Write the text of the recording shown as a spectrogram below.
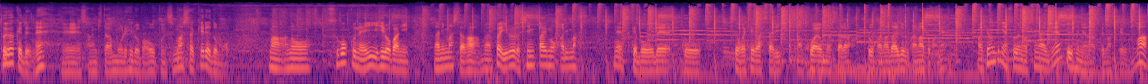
というわけでね、えー、三北モール広場オープンしましたけれども、まあ、あのすごくねいい広場になりましたが、まあ、やっぱりいろいろ心配もあります。ね、スケボーでこう人が怪我したり、まあ、怖い思いしたらどうかな大丈夫かなとかね、まあ、基本的にはそういうのをしないでねというふうにはなってますけれども、ま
